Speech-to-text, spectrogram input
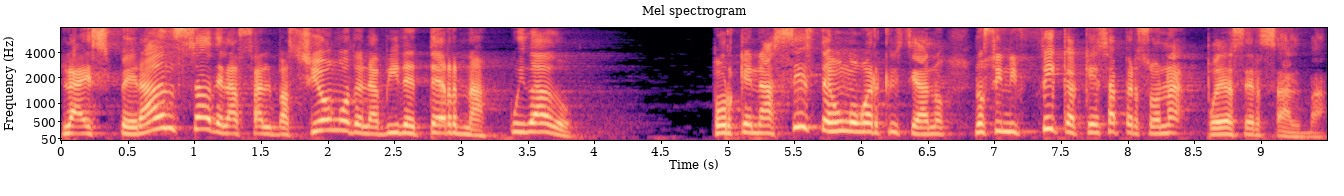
la esperanza de la salvación o de la vida eterna. Cuidado. Porque naciste en un hogar cristiano no significa que esa persona pueda ser salva.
